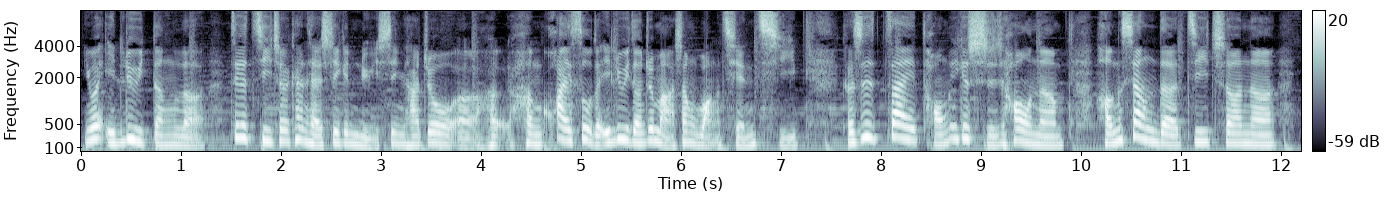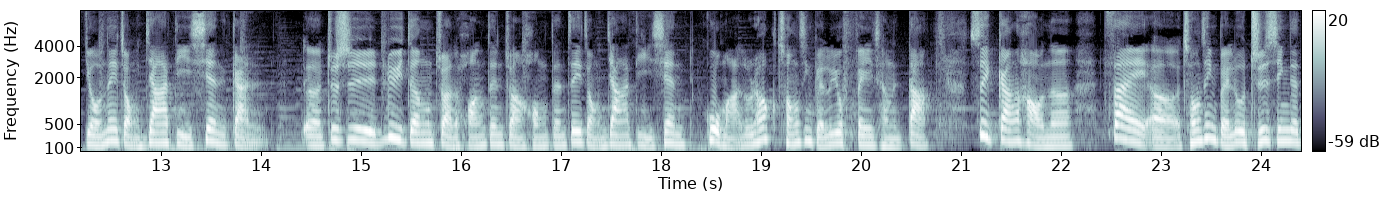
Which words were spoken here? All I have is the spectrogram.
因为一绿灯了，这个机车看起来是一个女性，她就呃很很快速的一绿灯就马上往前骑。可是，在同一个时候呢，横向的机车呢有那种压底线感。呃，就是绿灯转黄灯转红灯这种压底线过马路，然后重庆北路又非常的大，所以刚好呢，在呃重庆北路直行的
